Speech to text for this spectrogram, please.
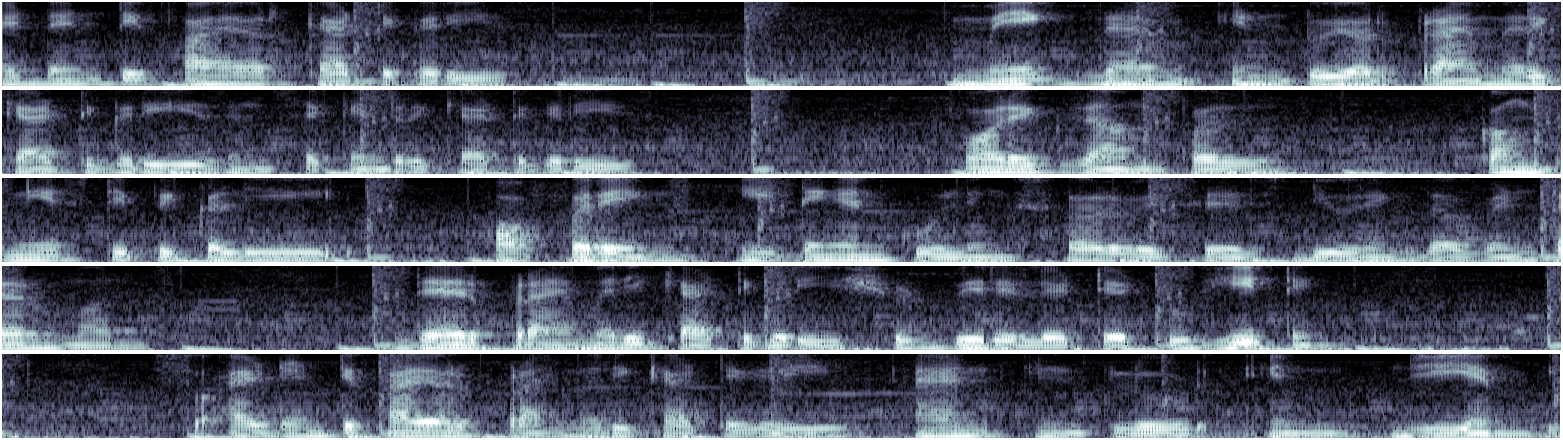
identifier categories make them into your primary categories and secondary categories. For example companies typically offering heating and cooling services during the winter months. Their primary category should be related to heating. So identify your primary category and include in gmb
